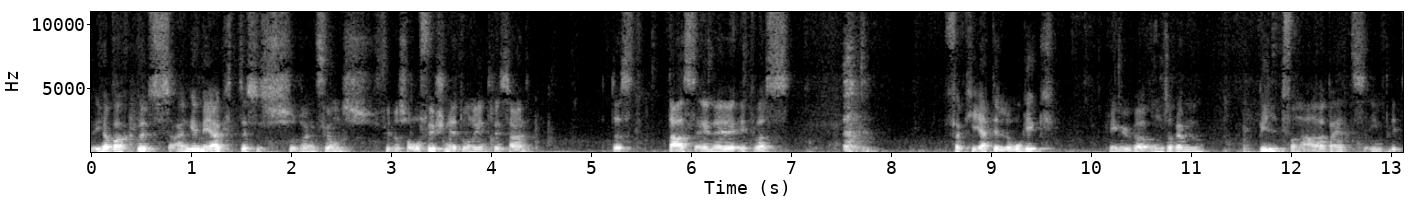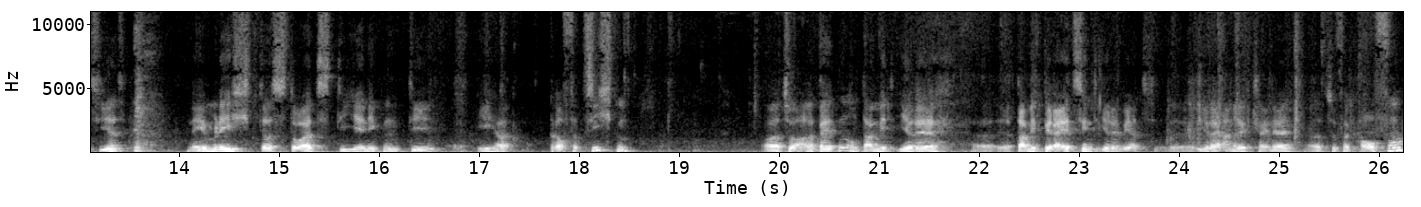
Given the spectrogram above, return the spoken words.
ich habe auch kurz angemerkt, das ist sozusagen für uns philosophisch nicht uninteressant, dass das eine etwas verkehrte Logik gegenüber unserem Bild von Arbeit impliziert, nämlich dass dort diejenigen, die eher darauf verzichten, äh, zu arbeiten und damit, ihre, äh, damit bereit sind, ihre, Wert, äh, ihre Anrechtsscheine äh, zu verkaufen,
